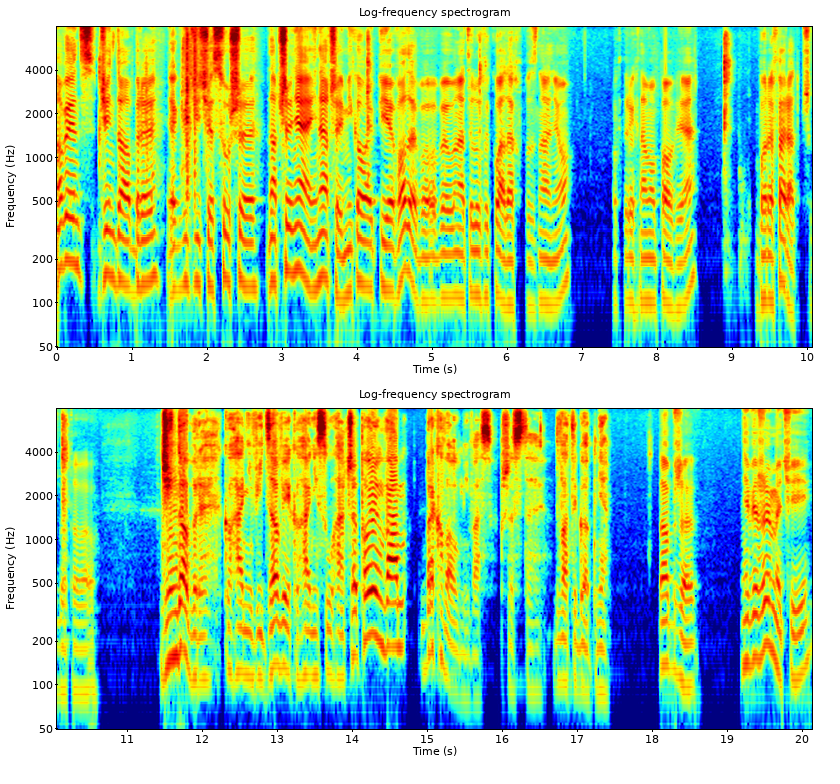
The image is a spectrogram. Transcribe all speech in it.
No więc dzień dobry. Jak widzicie, suszy. Znaczy nie, inaczej. Mikołaj pije wodę, bo był na tylu wykładach w Poznaniu, o których nam opowie. Bo referat przygotował. Dzień dobry, kochani widzowie, kochani słuchacze. Powiem wam, brakowało mi was przez te dwa tygodnie. Dobrze. Nie wierzymy ci.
